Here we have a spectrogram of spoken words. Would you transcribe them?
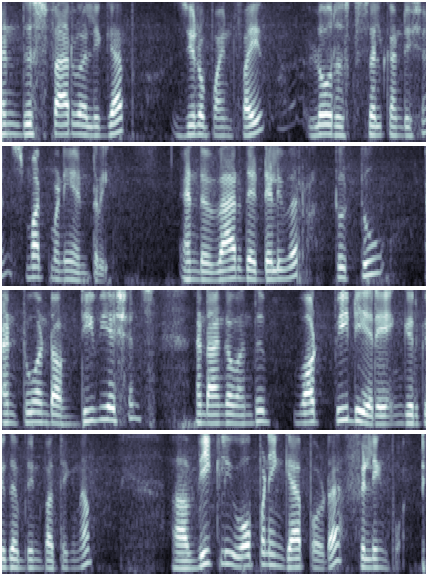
and this fair value gap zero point five low risk sell condition smart money entry and where they deliver to two and two and half deviations and அங்கே வந்து வாட் பிடிஆர்ஏ இங்கே இருக்குது அப்படின்னு பார்த்தீங்கன்னா வீக்லி ஓப்பனிங் கேப்போட filling point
